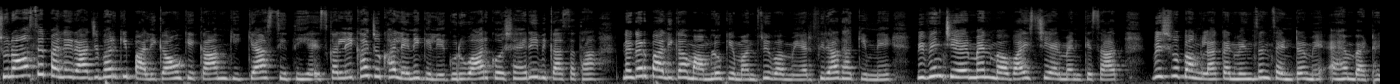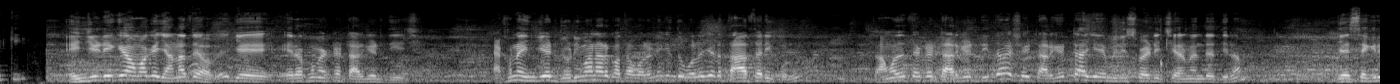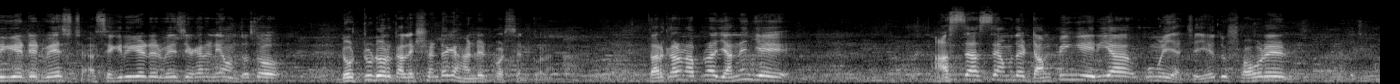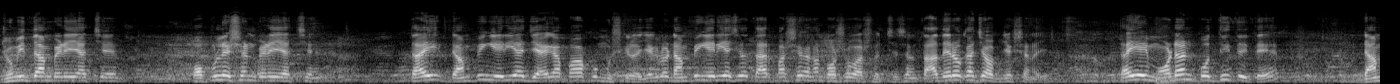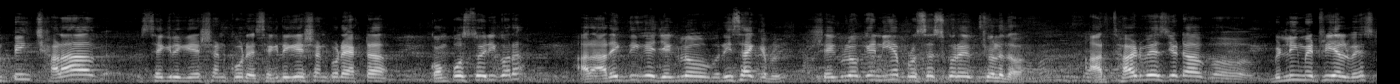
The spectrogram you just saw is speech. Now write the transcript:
चुनाव से पहले राज्य भर की पालिकाओं के काम की क्या स्थिति है इसका लेखा जोखा लेने के लिए गुरुवार को शहरी विकास तथा नगर पालिका मामलों के मंत्री व मेयर फिराद हकीम ने विभिन्न चेयरमैन व वाइस चेयरमैन के साथ विश्व बांग्ला कन्वेंशन सेंटर में अहम बैठक की এনজিডিকে আমাকে জানাতে হবে যে এরকম একটা টার্গেট দিয়েছে এখনও এনজিএর জরিমানার কথা বলেনি কিন্তু বলেছে এটা তাড়াতাড়ি করুন তো আমাদের তো একটা টার্গেট দিতে হয়, সেই টার্গেটটা আজ মিউনিসিপ্যালিটির চেয়ারম্যানদের দিলাম। যে সেগ্রিগেটেড ওয়েস্ট আর সেগ্রিগেটেড ওয়েস্ট যেখানে নিয়ে অন্তত ডোর টু ডোর কালেকশনটাকে হান্ড্রেড পারসেন্ট করা। তার কারণ আপনারা জানেন যে আস্তে আস্তে আমাদের ডাম্পিং এরিয়া কমে যাচ্ছে, যেহেতু শহরের জমির দাম বেড়ে যাচ্ছে পপুলেশন বেড়ে যাচ্ছে। তাই ডাম্পিং এরিয়ার জায়গা পাওয়া খুব মুশকিল হয়। যেগুলো ডাম্পিং এরিয়া ছিল, তার পাশেও এখন বসবাস হচ্ছে। তাদেরও কাছে অবজেকশন আছে। তাই এই মডার্ন পদ্ধতিতে ডাম্পিং ছাড়া সেগ্রিগেশন করে সেগ্রিগেশন করে একটা কম্পোস্ট তৈরি করা আর আরেক দিকে যেগুলো রিসাইকেবল সেগুলোকে নিয়ে প্রসেস করে চলে দেওয়া। আর থার্ড ওয়েস্ট যেটা বিল্ডিং মেটেরিয়াল ওয়েস্ট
